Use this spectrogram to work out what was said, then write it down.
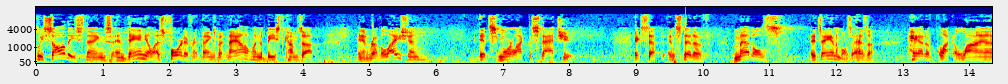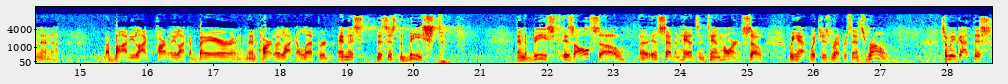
We saw these things in Daniel as four different things, but now when the beast comes up in Revelation, it's more like the statue, except instead of metals, it's animals. It has a head of, like a lion and a, a body like partly like a bear and then partly like a leopard. And this this is the beast. And the beast is also uh, is seven heads and ten horns. So we have which is represents Rome. So we've got this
